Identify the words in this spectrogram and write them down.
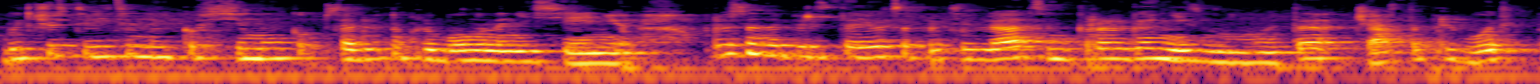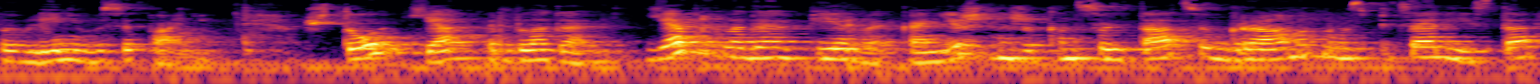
быть чувствительной ко всему, к абсолютно к любому нанесению. Плюс она перестает сопротивляться микроорганизмам. Это часто приводит к появлению высыпаний. Что я предлагаю? Я предлагаю первое, конечно же, консультацию грамотного специалиста,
